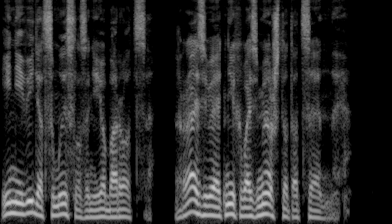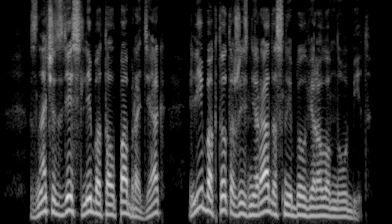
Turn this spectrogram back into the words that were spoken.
и не видят смысла за нее бороться. Разве от них возьмешь что-то ценное? Значит, здесь либо толпа бродяг, либо кто-то жизнерадостный был вероломно убит.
